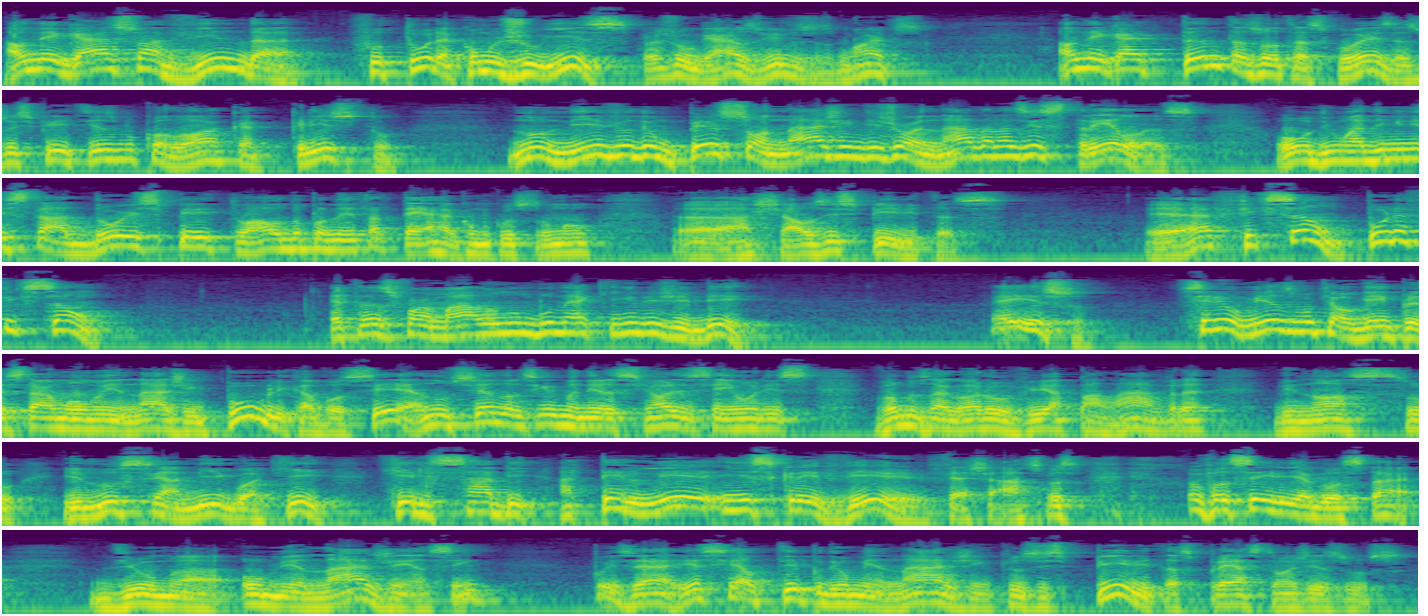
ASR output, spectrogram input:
ao negar a sua vinda futura como juiz para julgar os vivos e os mortos, ao negar tantas outras coisas, o Espiritismo coloca Cristo no nível de um personagem de jornada nas estrelas, ou de um administrador espiritual do planeta Terra, como costumam uh, achar os espíritas. É ficção, pura ficção é transformá-lo num bonequinho de gibi. É isso. Seria o mesmo que alguém prestar uma homenagem pública a você, anunciando da seguinte maneira: Senhoras e senhores, vamos agora ouvir a palavra de nosso ilustre amigo aqui, que ele sabe até ler e escrever, fecha aspas. Você iria gostar de uma homenagem assim? Pois é, esse é o tipo de homenagem que os espíritas prestam a Jesus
